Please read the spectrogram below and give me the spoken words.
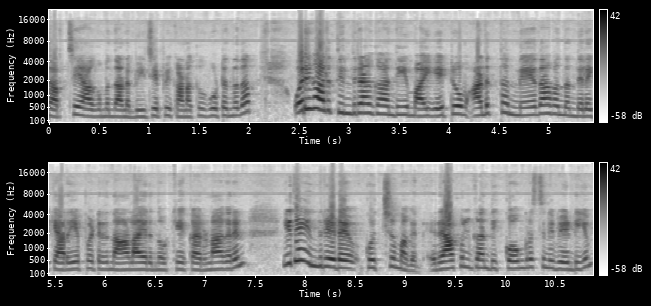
ചർച്ചയാകുമെന്നാണ് ബി ജെ പി കണക്കുകൂട്ടുന്നത് ഒരു കാലത്ത് ഇന്ദിരാഗാന്ധിയുമായി ഏറ്റവും അടുത്ത നേതാവെന്ന നിലയ്ക്ക് അറിയപ്പെട്ടിരുന്ന ആളായിരുന്നു കെ കരുണാകരൻ. ഇതേ ഇന്ദിരയുടെ കൊച്ചുമകൻ രാഹുൽ ഗാന്ധി കോൺഗ്രസിന് വേണ്ടിയും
